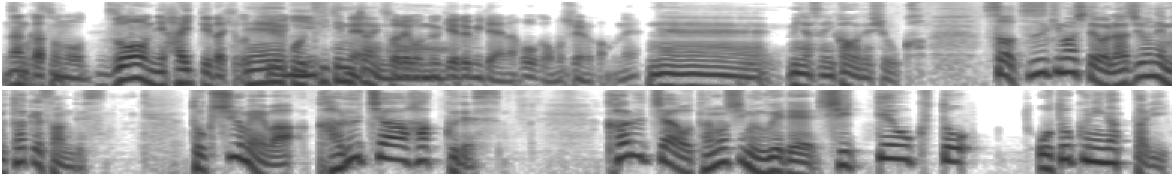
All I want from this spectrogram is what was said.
なんかそのゾーンに入ってた人が急に、ね、それを抜けるみたいな方が面白いのかもね。ねえ。皆さんいかがでしょうか。さあ続きましてはラジオネームたけさんです。特集名はカルチャーハックです。カルチャーを楽しむ上で知っておくとお得になったり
